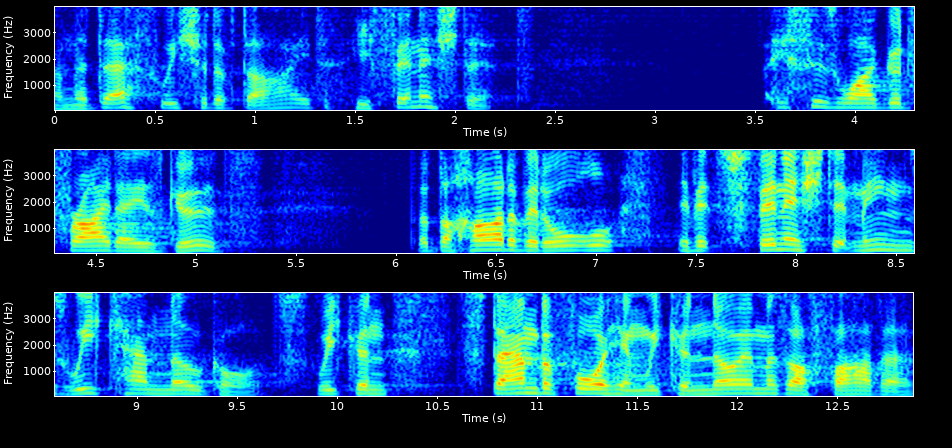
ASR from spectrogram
And the death we should have died, he finished it. This is why Good Friday is good. At the heart of it all, if it's finished, it means we can know God. We can stand before Him. We can know Him as our Father.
